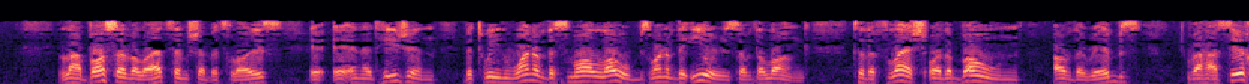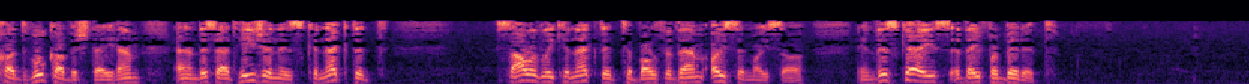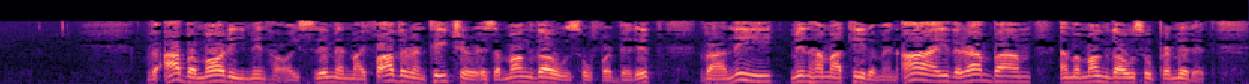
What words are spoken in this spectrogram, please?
La Bosa Veloetzem Shebetzlois, an adhesion between one of the small lobes, one of the ears of the lung, to the flesh or the bone of the ribs, Vahasircha Dvuka B'Shteihem, and this adhesion is connected solidly connected to both of them, oisa moisa. In this case, they forbid it. The Abba Mori min ha'oisim, and my father and teacher is among those who forbid it. Vani min hamatirim, and I, the Rambam, am among those who permit it.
